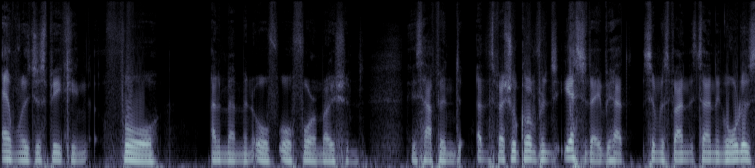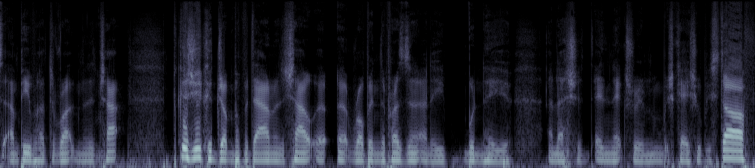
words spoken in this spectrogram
everyone is just speaking for an amendment or or for a motion. This happened at the special conference yesterday. We had similar standing orders, and people had to write them in the chat because you could jump up and down and shout at, at Robin, the president, and he wouldn't hear you unless you're in the next room, in which case you'll be staff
